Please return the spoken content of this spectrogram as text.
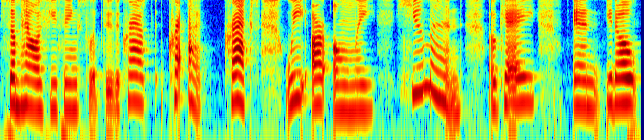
somehow a few things slipped through the crack, crack, uh, cracks. We are only human okay? And you know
